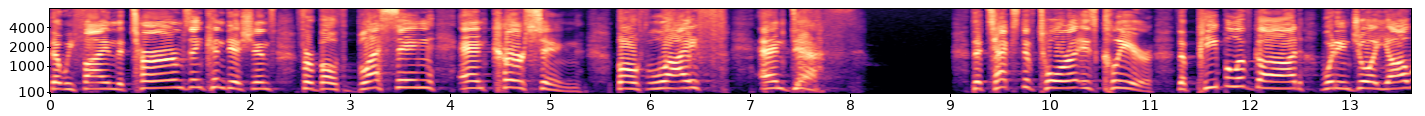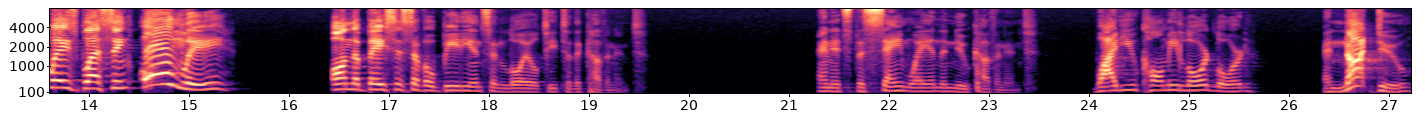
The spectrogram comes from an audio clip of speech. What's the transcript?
that we find the terms and conditions for both blessing and cursing, both life and death. The text of Torah is clear. The people of God would enjoy Yahweh's blessing only on the basis of obedience and loyalty to the covenant. And it's the same way in the new covenant. Why do you call me Lord, Lord, and not do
